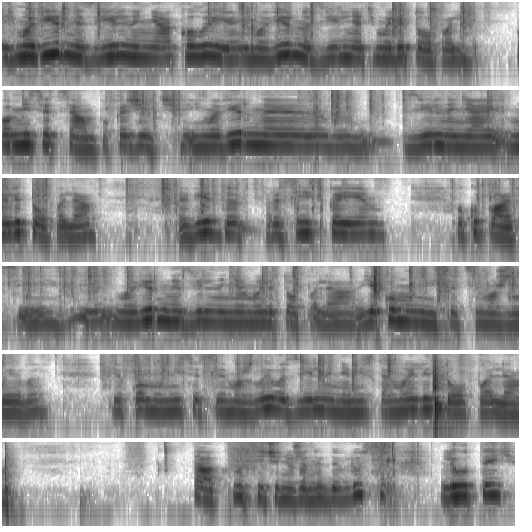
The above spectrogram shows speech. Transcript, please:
ймовірне звільнення, коли ймовірно звільнять Мелітополь. По місяцям покажіть ймовірне звільнення Мелітополя від російської окупації. Ймовірне звільнення Мелітополя. В якому місяці можливе? В якому місяці можливо звільнення міста Мелітополя? Так, ну січень уже не дивлюся. Лютий,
